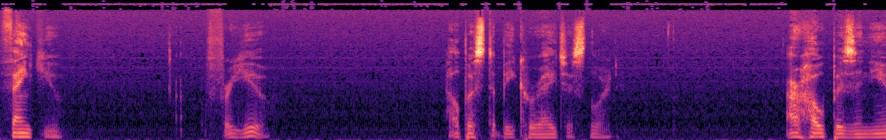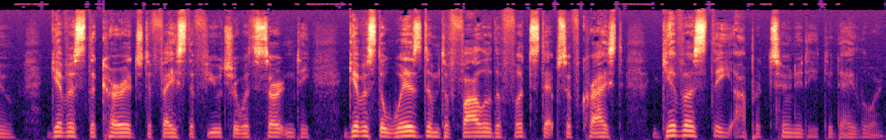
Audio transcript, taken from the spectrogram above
thank you for you. Help us to be courageous, Lord. Our hope is in you. Give us the courage to face the future with certainty. Give us the wisdom to follow the footsteps of Christ. Give us the opportunity today, Lord,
